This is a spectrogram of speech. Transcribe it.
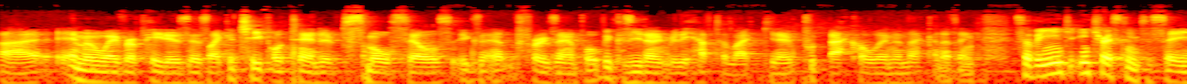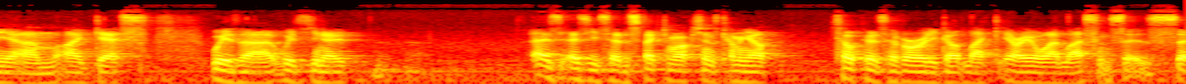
uh, MM wave repeaters as like a cheap alternative to small cells, for example, because you don't really have to like you know put backhaul in and that kind of thing. So it'll be in- interesting to see, um, I guess, with uh, with you know, as as you said, the spectrum auctions coming up. Telcos have already got like area-wide licenses, so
